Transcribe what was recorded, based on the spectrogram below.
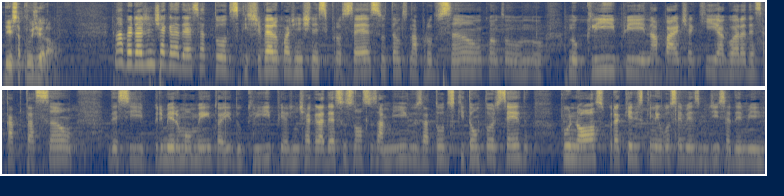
deixa para o geral? Na verdade, a gente agradece a todos que estiveram com a gente nesse processo, tanto na produção quanto no, no clipe, na parte aqui agora dessa captação desse primeiro momento aí do clipe. A gente agradece os nossos amigos, a todos que estão torcendo por nós, por aqueles que nem você mesmo disse, Ademir,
